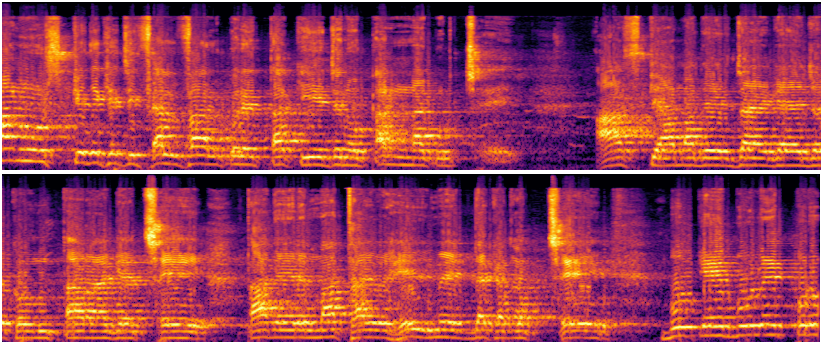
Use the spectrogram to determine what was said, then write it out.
মানুষকে দেখেছি ফ্যাল ফ্যাল করে তাকিয়ে যেন কান্না করছে। আজকে আমাদের জায়গায় যখন তারা গেছে, তাদের মাথায় হেলমেট দেখা যাচ্ছে, বুকে বুলেট পুরো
